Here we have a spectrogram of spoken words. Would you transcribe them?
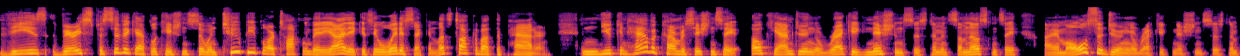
these very specific applications. So, when two people are talking about AI, they can say, well, wait a second, let's talk about the pattern. And you can have a conversation, say, okay, I'm doing a recognition system. And someone else can say, I am also doing a recognition system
